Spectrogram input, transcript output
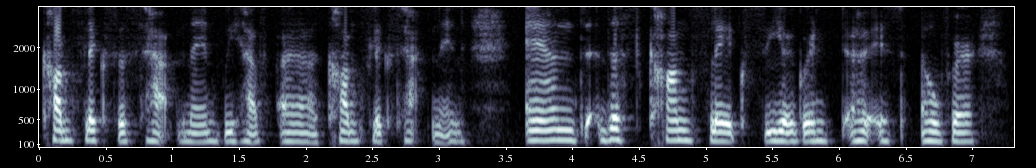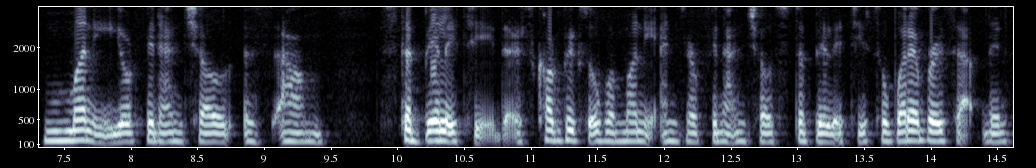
Conflicts is happening. We have uh, conflicts happening. And this conflicts you're going uh, is over money. Your financial is um, stability. There's conflicts over money and your financial stability. So whatever is happening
